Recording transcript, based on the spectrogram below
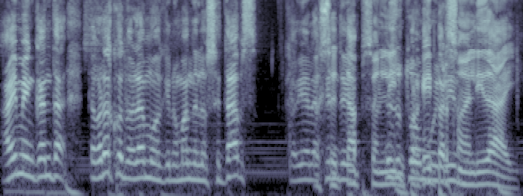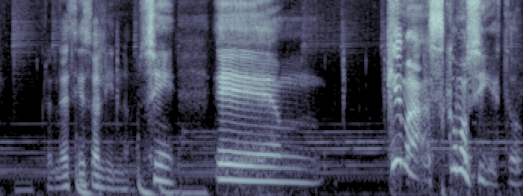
A mí me encanta, ¿te acordás cuando hablamos de que nos manden los setups? Que había la Los gente. setups son lindos porque hay lindo. personalidad ahí. ¿Entendés? Y eso es lindo. Sí. Eh, ¿Qué más? ¿Cómo sigue esto?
